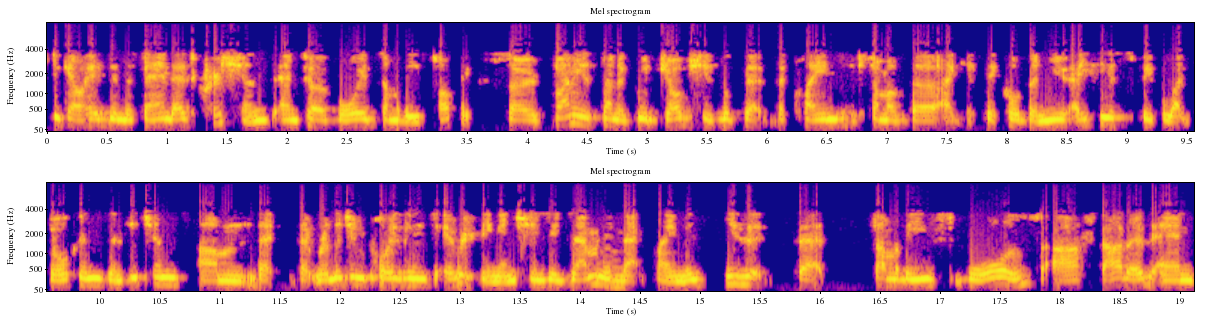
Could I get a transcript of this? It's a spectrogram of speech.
stick our heads in the sand as Christians and to avoid some of these topics. So Bunny has done a good job. She's looked at the claims of some of the, I guess they're called the new atheists, people like Dawkins and Hitchens, um, that, that religion poisons everything. And she's examining that claim. Is, is it that some of these wars are started and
